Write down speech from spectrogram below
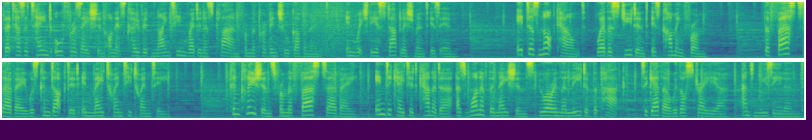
that has attained authorization on its COVID 19 readiness plan from the provincial government in which the establishment is in. It does not count where the student is coming from the first survey was conducted in May 2020. Conclusions from the first survey indicated Canada as one of the nations who are in the lead of the pack, together with Australia and New Zealand.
